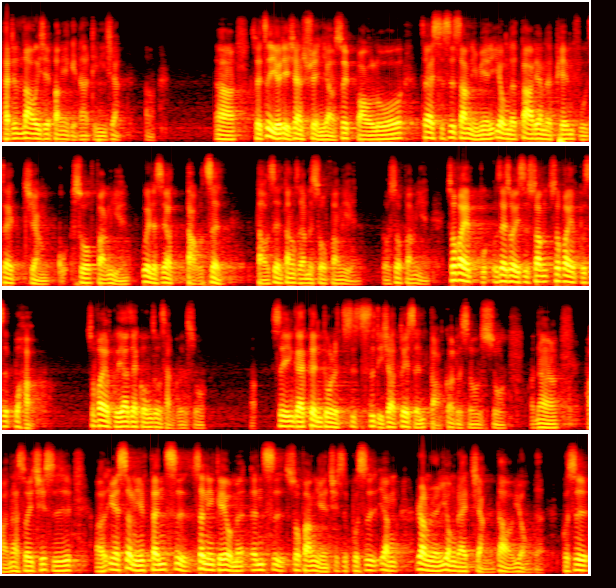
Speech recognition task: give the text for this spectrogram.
他就唠一些方言给大家听一下。啊，所以这有点像炫耀。所以保罗在十四章里面用了大量的篇幅在讲说方言，为的是要导正，导正当时他们说方言，我说方言，说方言不，我再说一次，说方言不是不好，说方言不要在公众场合说，是应该更多的私私底下对神祷告的时候说。那好，那所以其实呃，因为圣灵分赐，圣灵给我们恩赐说方言，其实不是让让人用来讲道用的。不是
